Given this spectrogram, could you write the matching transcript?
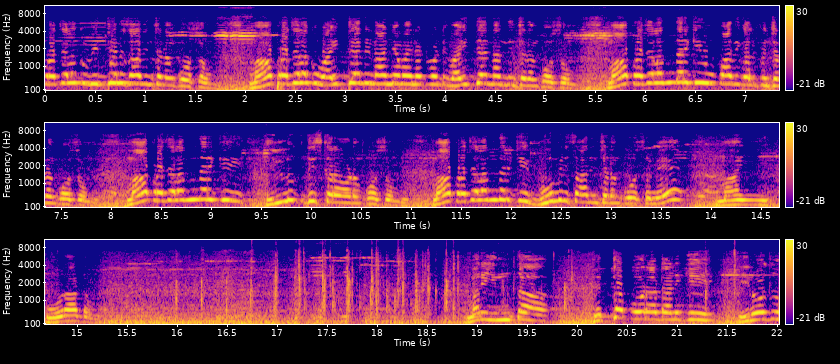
ప్రజలకు విద్యను సాధించడం కోసం మా ప్రజలకు వైద్యాన్ని నాణ్యమైనటువంటి వైద్యాన్ని అందించడం కోసం మా ప్రజలందరికీ ఉపాధి కల్పించడం కోసం మా ప్రజలందరికీ ఇల్లు తీసుకురావడం కోసం మా ప్రజలందరికీ భూమిని సాధించడం కోసమే మా ఈ పోరాటం. మరి ఇంత పెద్ద పోరాటానికి ఈరోజు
